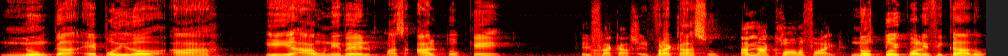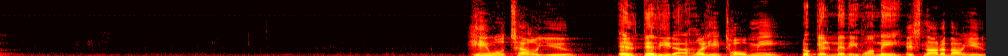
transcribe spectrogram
nunca he podido ah, ir a un nivel más alto que El fracaso. el fracaso. I'm not qualified. No estoy cualificado. He will tell you Él te dirá what He told me. lo que él me dijo a mí. It's not about you,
